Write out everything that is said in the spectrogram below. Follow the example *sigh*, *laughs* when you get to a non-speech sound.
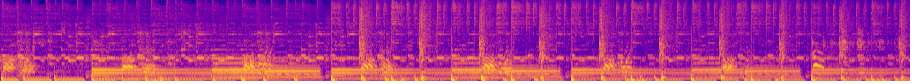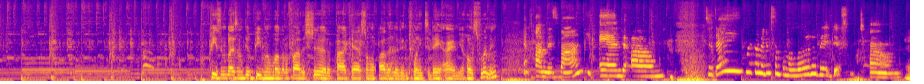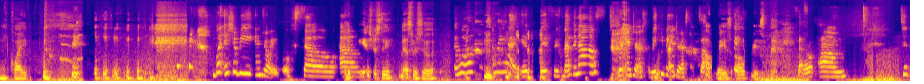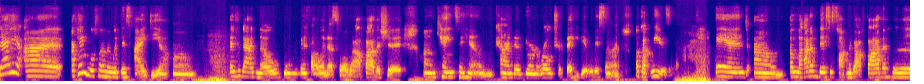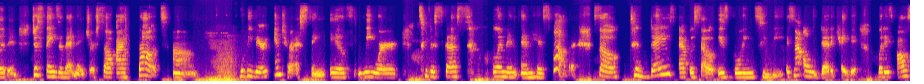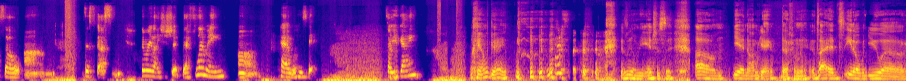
Pop Pop Peace and blessings, good people, and welcome to Father Should, a podcast on fatherhood in 20. Today, I am your host, Fleming. And I'm Ms. Bond. And um, today, we're going to do something a little bit different. Um, Quite. *laughs* it should be enjoyable. So, um, interesting, that's for sure. well, I mean, *laughs* hey, if, if there's nothing else, we're interested. We keep it interesting. So, Always, always. So, um, today I I came to Fleming with this idea. Um, as you guys know, who've been following us for a while, Father Should um, came to him kind of during a road trip that he did with his son a couple years ago. And um, a lot of this is talking about fatherhood and just things of that nature. So I thought um, would be very interesting if we were to discuss Fleming and his father. So today's episode is going to be it's not only dedicated but it's also um, discussing the relationship that fleming um, had with his dad so you game Okay, I'm game. *laughs* it's gonna be interesting. Um, yeah, no, I'm game. Definitely. It's, I, it's you know when you uh,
